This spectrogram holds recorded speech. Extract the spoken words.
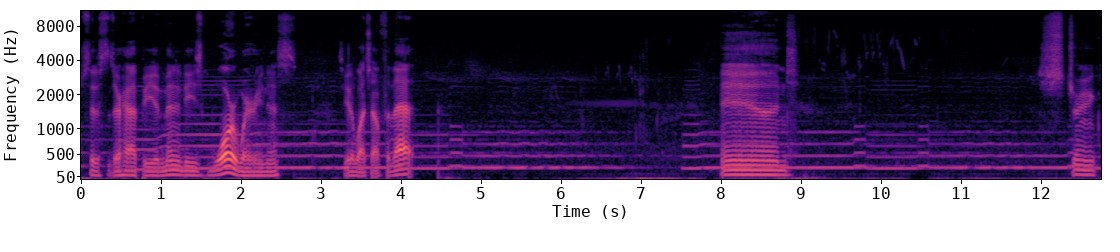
Citizens are happy. Amenities, war wariness. So you gotta watch out for that. And strength.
